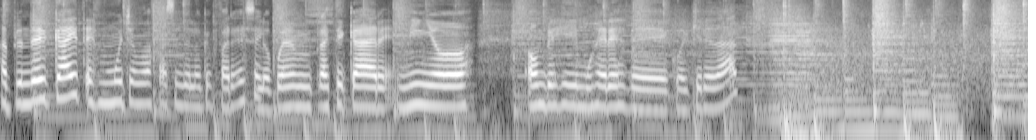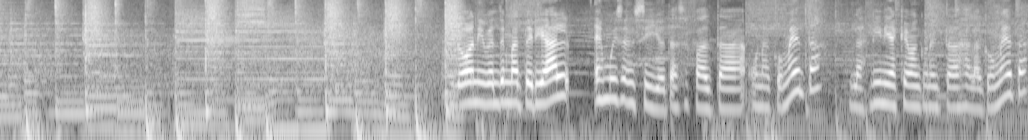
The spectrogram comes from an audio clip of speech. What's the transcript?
Aprender kite es mucho más fácil de lo que parece. Lo pueden practicar niños, hombres y mujeres de cualquier edad. Luego a nivel de material es muy sencillo, te hace falta una cometa, las líneas que van conectadas a la cometa,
